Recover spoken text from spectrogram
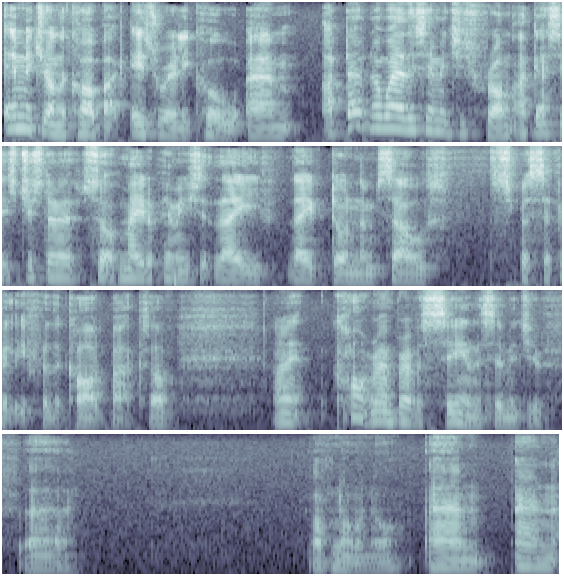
image on the card back is really cool. Um, I don't know where this image is from. I guess it's just a sort of made up image that they've they've done themselves specifically for the card backs. I've I can't remember ever seeing this image of uh, of Nom Anor, um, and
